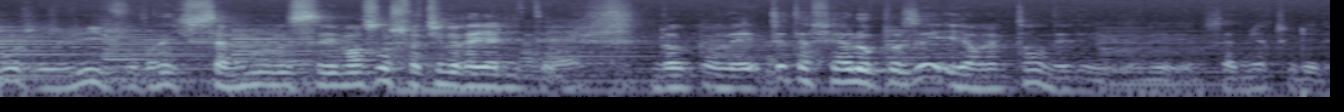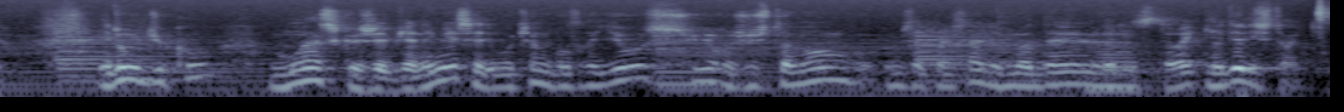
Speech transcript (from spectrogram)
Mensonge, et lui, il faudrait que ça- ces mensonges soient une réalité. Donc on est tout à fait à l'opposé et en même temps on, est- on on s'admire tous les deux. Et donc du coup, moi ce que j'ai bien aimé, c'est les bouquins de Baudrillo sur justement, comment ça s'appelle ça, les modèles historiques. Modèles historiques.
